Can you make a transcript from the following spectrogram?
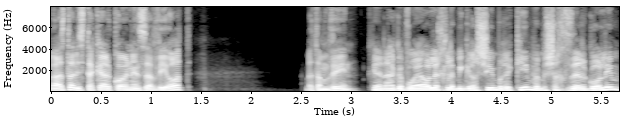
ואז אתה מסתכל על כל מיני זוויות, ואתה מבין, כן, אגב, הוא היה הולך למגרשים ריקים ומשחזר גולים,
